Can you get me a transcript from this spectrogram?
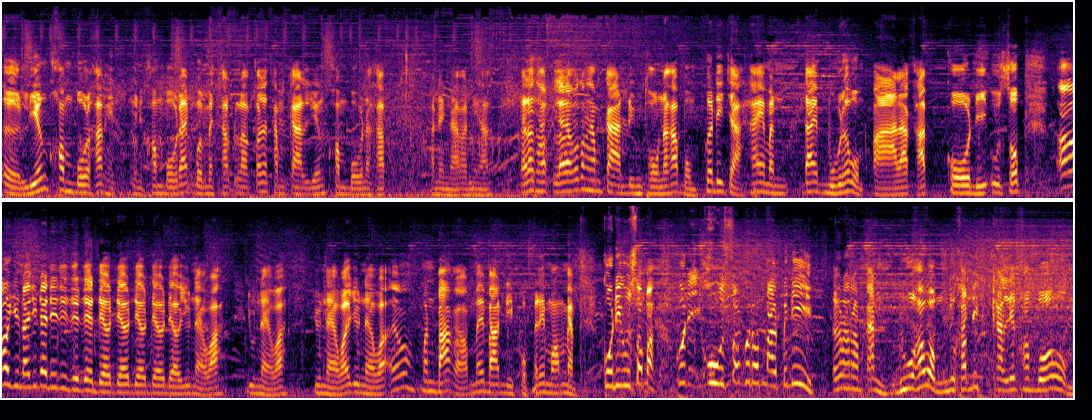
เออเลี้ยงคอมโบนะครับเห็นเห็นคอมโบด้านบนไหมครับเราก็จะทำการเลี้ยงคอมโบนะครับอันหนึงนะอันนึงนะแล้วเราแล้วเราก็ต้องทำการดึงธงนะครับ ผมเพื่อที่จะให้มันได้บูนะครับผมปาแล้วครับโกดีอุซบอ๋ออยู่ไหนอยู่ไหนเดี๋ยวเดี๋ยวเดี๋ยวเดี๋ยวเดี๋ยวเดี๋ยวอยู่ไหนวะอยู่ไหนวะ อยู่ไหนวะอยู่ไหนวะเอ้ามันบั๊กเหรอไม่บั๊กดิผมไม่ได้มองแมปโกดีอุซบอะโกดีอุซบก็โดนหมัดไปดิแล้วเราทำกันดูครับผมดูครับนี่การเลี้ยงคอมโบครับผม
